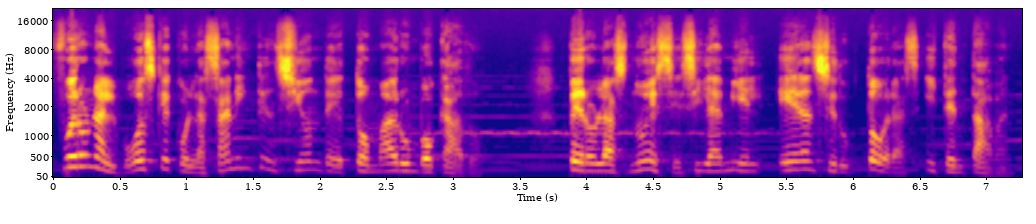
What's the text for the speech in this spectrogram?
fueron al bosque con la sana intención de tomar un bocado, pero las nueces y la miel eran seductoras y tentaban.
